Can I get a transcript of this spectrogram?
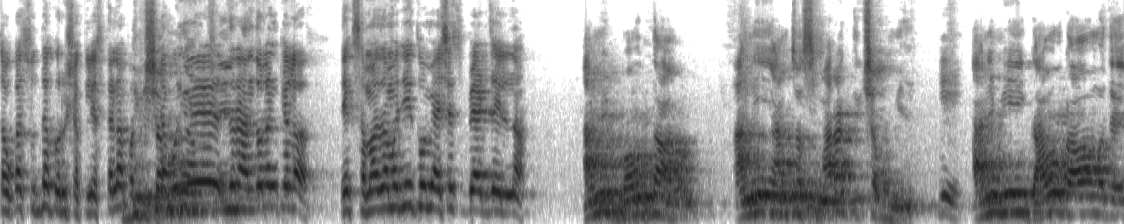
चौकात सुद्धा करू शकले असते ना पण दीक्षाभूमी जर आंदोलन केलं एक समाजामध्ये तो मॅसेज बॅट जाईल ना. आम्ही बौद्ध आहोत आणि आमचं स्मारक दीक्षाभूमी. आहे. आणि मी गावोगावामध्ये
